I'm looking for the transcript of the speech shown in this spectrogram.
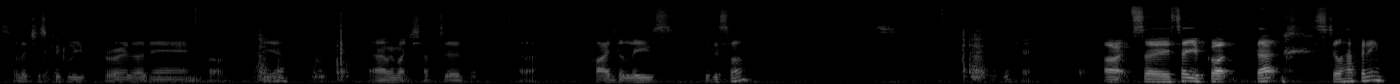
So let's just quickly throw that in above here. Uh, we might just have to kind of hide the leaves for this one. Okay. Alright, so say you've got that still happening.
